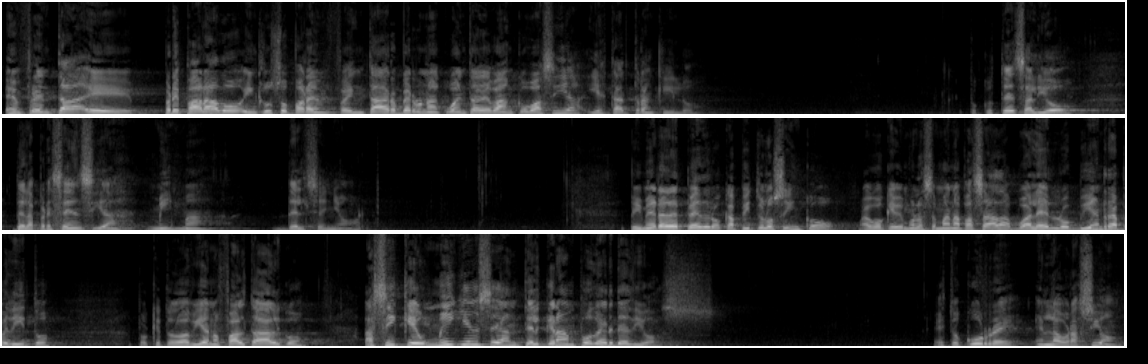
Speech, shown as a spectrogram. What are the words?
enfrentar, eh, preparado incluso para enfrentar, ver una cuenta de banco vacía y estar tranquilo. Porque usted salió de la presencia misma del Señor. Primera de Pedro, capítulo 5, algo que vimos la semana pasada, voy a leerlo bien rapidito, porque todavía nos falta algo. Así que humíllense ante el gran poder de Dios. Esto ocurre en la oración.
